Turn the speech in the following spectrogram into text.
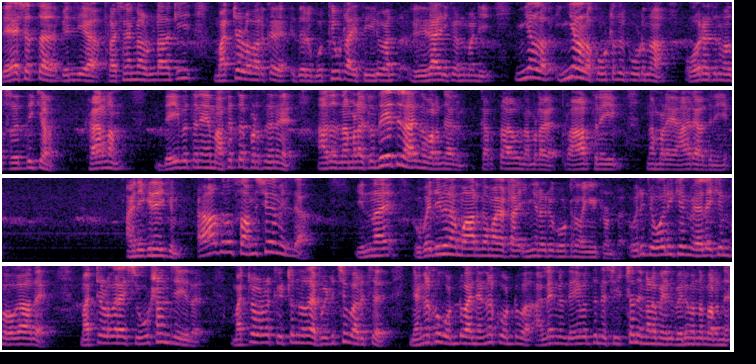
ദേശത്ത് വലിയ പ്രശ്നങ്ങൾ ഉണ്ടാക്കി മറ്റുള്ളവർക്ക് ഇതൊരു ബുദ്ധിമുട്ടായി തീരുവാൻ തീരാതിരിക്കാൻ വേണ്ടി ഇങ്ങനെയുള്ള ഇങ്ങനെയുള്ള കൂട്ടത്തിൽ കൂടുന്ന ഓരോരുത്തരും ശ്രദ്ധിക്കണം. കാരണം ദൈവത്തിനെ മഹത്വപ്പെടുത്തുന്നതിന് അത് നമ്മുടെ ഹൃദയത്തിലായെന്ന് പറഞ്ഞാലും കർത്താവ് നമ്മുടെ പ്രാർത്ഥനയും നമ്മുടെ ആരാധനയും അനുഗ്രഹിക്കും. യാതൊരു സംശയമില്ല ഇന്ന് ഉപജീവന മാർഗമായിട്ട് ഇങ്ങനൊരു കൂട്ടിറങ്ങിയിട്ടുണ്ട്. ഒരു ജോലിക്കും വേലയ്ക്കും പോകാതെ മറ്റുള്ളവരെ ചൂഷണം ചെയ്ത് മറ്റുള്ളവർ കിട്ടുന്നത് പിടിച്ചു പറിച്ച് ഞങ്ങൾക്ക് കൊണ്ടുപോകാൻ ഞങ്ങൾക്ക് കൊണ്ടുപോകാം അല്ലെങ്കിൽ ദൈവത്തിന്റെ ശിക്ഷ നിങ്ങളുടെ മേൽ വരുമെന്ന് പറഞ്ഞ്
